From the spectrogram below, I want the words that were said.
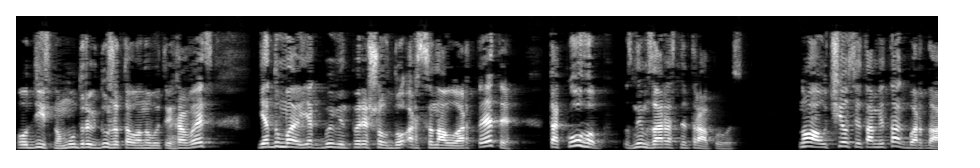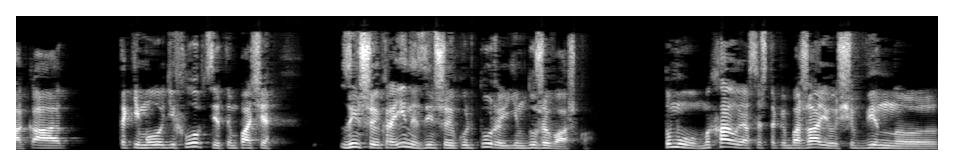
От дійсно, мудрик дуже талановитий гравець. Я думаю, якби він перейшов до арсеналу Артети, такого б з ним зараз не трапилось. Ну а у Челсі там і так бардак, а такі молоді хлопці, тим паче з іншої країни, з іншої культури, їм дуже важко. Тому Михайлу я все ж таки бажаю, щоб він е,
